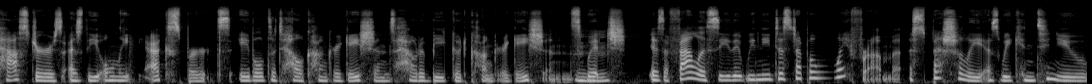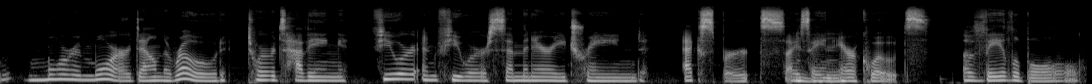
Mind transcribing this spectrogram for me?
pastors as the only experts able to tell congregations how to be good congregations, mm-hmm. which is a fallacy that we need to step away from, especially as we continue more and more down the road towards having fewer and fewer seminary trained experts, I say in mm-hmm. air quotes, available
